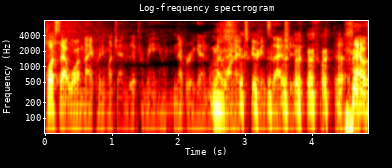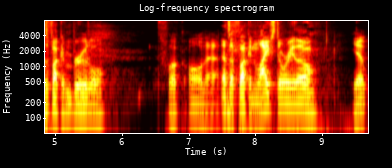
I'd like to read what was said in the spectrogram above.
Plus, that one night pretty much ended it for me. Like, never again would I want to experience that shit. Fuck that. that was fucking brutal. Fuck all that. That's a fucking life story, though. Yep.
